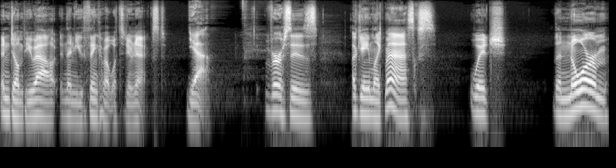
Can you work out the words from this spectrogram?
and dump you out and then you think about what to do next. Yeah. Versus a game like Masks which the norm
